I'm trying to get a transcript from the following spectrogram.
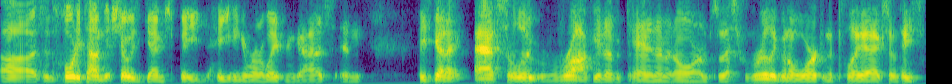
uh, so the 40 time that show his game speed, he, he can run away from guys. And he's got an absolute rocket of a cannon of an arm. So that's really going to work in the play action. He's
